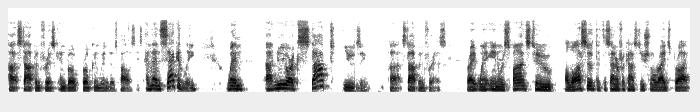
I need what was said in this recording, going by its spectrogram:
uh, stop and frisk and bo- broken windows policies. And then, secondly, when uh, New York stopped using uh, stop and frisk, right, when in response to a lawsuit that the Center for Constitutional Rights brought,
